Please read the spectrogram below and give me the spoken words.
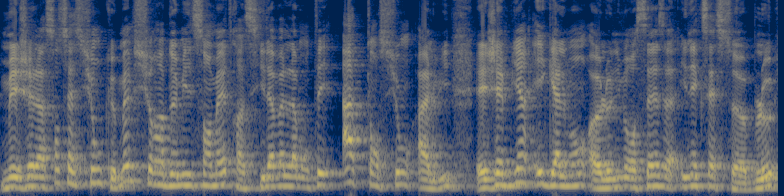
mais j'ai la sensation que même sur un 2100 mètres, s'il avale la montée, attention à lui. Et j'aime bien également euh, le numéro 16, Inexcess Bleu,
